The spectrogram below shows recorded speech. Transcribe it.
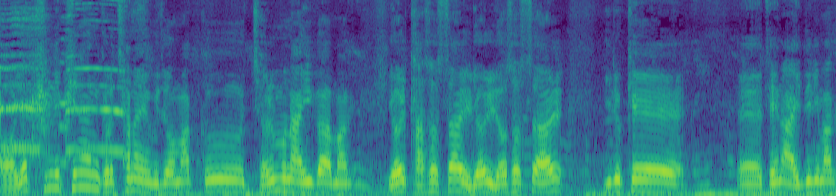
어, 옆 필리핀은 그렇잖아요. 그죠? 막 그 젊은 아이가 막 15살, 16살 이렇게 예, 된 아이들이 막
